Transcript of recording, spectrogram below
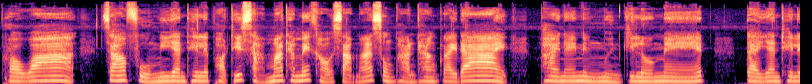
เพราะว่าเจ้าฝูมียันเทเลพอร์ตที่สามารถทำให้เขาสามารถส่งผ่านทางไกลได้ ภายใน 10,000 กิโลเมตร แต่ยันเทเล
